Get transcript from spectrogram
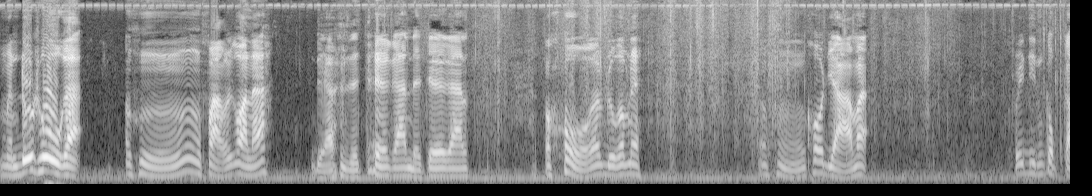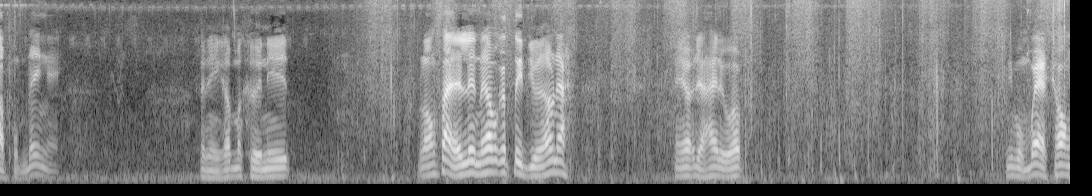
เหมือนดูถูกอะ่ะหือฝากไว้ก่อนนะ เดี๋ยวเดี๋ยวเจอกัน เดี๋ยวเจอกัน โอ้โหครับดูครับเนี่ยหือโคตรหยามอะ่ะคุยดินกบกับผมได้ไงก็นี่ครับเมื่อคืนนี้ ลองใส่เล่นนะครับก็ติดอยู่นะครับเนี่ยนี่ครับเดี๋ยวให้ดูครับ นี่ผมแหวกช่อง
